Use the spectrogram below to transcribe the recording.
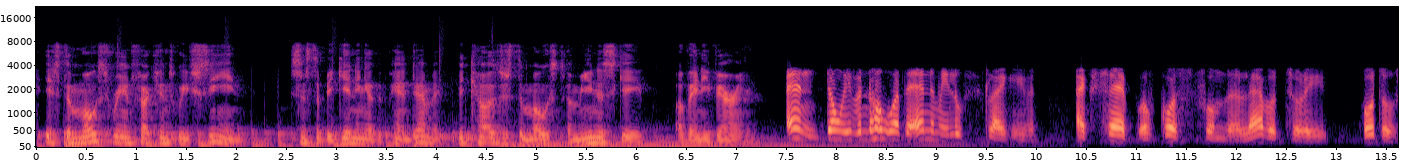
It's the most reinfections we've seen since the beginning of the pandemic because it's the most immune escape of any variant. And don't even know what the enemy looks like, even, except, of course, from the laboratory photos.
